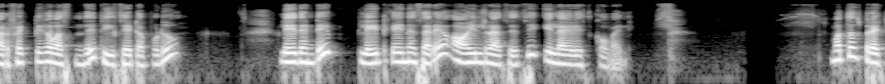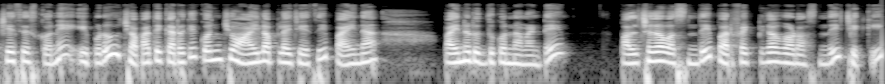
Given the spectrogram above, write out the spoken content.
పర్ఫెక్ట్గా వస్తుంది తీసేటప్పుడు. లేదంటే ప్లేట్కైనా సరే ఆయిల్ రాసేసి ఇలా వేసుకోవాలి. మొత్తం స్ప్రెడ్ చేసేసుకొని ఇప్పుడు చపాతీ కర్రకి కొంచెం ఆయిల్ అప్లై చేసి పైన పైన రుద్దుకున్నామంటే పల్చగా వస్తుంది పర్ఫెక్ట్గా కూడా వస్తుంది చిక్కీ.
